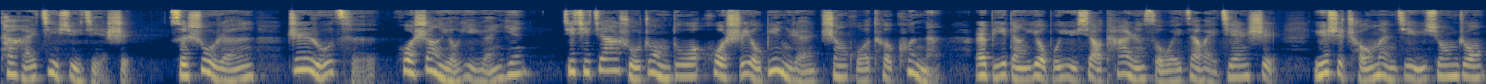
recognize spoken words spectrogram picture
他还继续解释：“此数人之如此，或尚有一原因，及其家属众多，或时有病人，生活特困难。”而彼等又不欲效他人所为，在外监视，于是愁闷积于胸中，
